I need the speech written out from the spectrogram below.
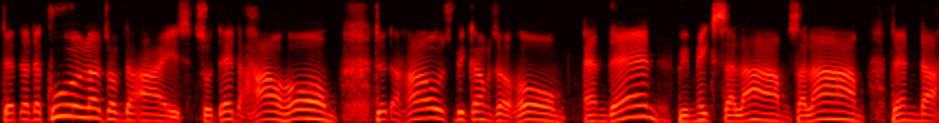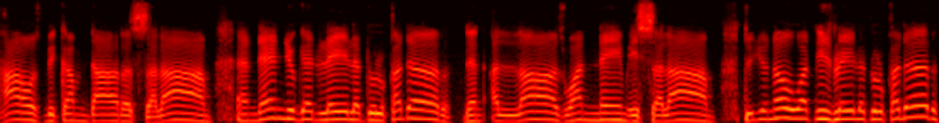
that are the coolness of the eyes so that our home that the house becomes a home. And then we make salam salam, salam. Then the house become Dar as Salam. And then you get Laylatul Qadr. Then Allah's one name is Salam. Do you know what is Laylatul Qadr?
